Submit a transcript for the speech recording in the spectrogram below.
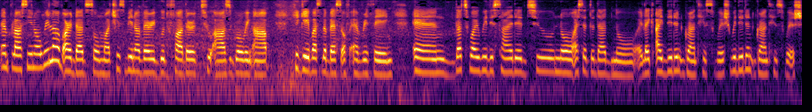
And plus, you know, we love our dad so much. He's been a very good father to us growing up. He gave us the best of everything. And that's why we decided to, no, I said to dad, no. Like, I didn't grant his wish. We didn't grant his wish.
